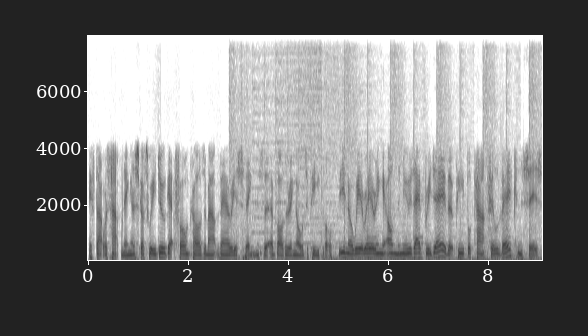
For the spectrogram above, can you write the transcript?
if that was happening. And Because we do get phone calls about various things that are bothering older people. You know, we're hearing it on the news every day that people can't fill vacancies.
